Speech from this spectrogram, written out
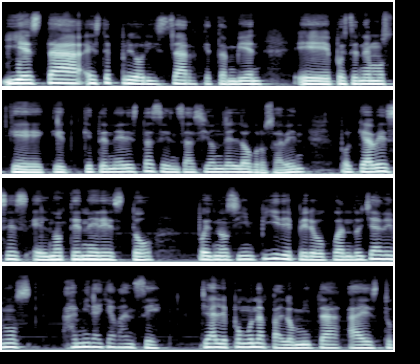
y esta, este priorizar que también eh, pues tenemos que, que tener esta sensación de logro, ¿saben? Porque a veces el no tener esto pues nos impide, pero cuando ya vemos, ah, mira, ya avancé, ya le pongo una palomita a esto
